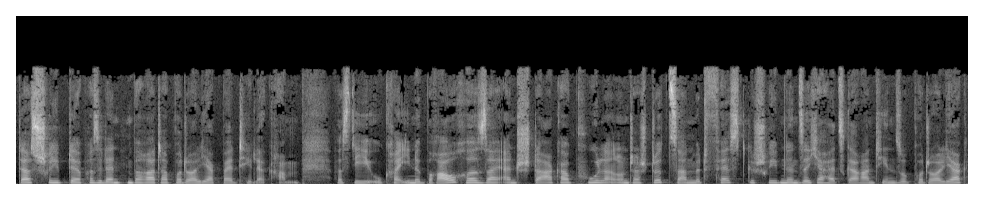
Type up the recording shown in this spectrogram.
das das schrieb der Präsidentenberater Podoljak bei Telegram. Was die Ukraine brauche, sei ein starker Pool an Unterstützern mit festgeschriebenen Sicherheitsgarantien, so Podoljak.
